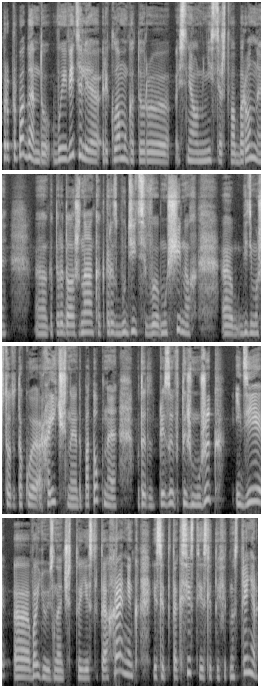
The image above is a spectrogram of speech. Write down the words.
Про пропаганду. Вы видели рекламу, которую сняло Министерство обороны, э, которая должна как-то разбудить в мужчинах, э, видимо, что-то такое архаичное, допотопное, вот этот призыв «ты ж мужик», иди э, воюй, значит, если ты охранник, если ты таксист, если ты фитнес-тренер.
